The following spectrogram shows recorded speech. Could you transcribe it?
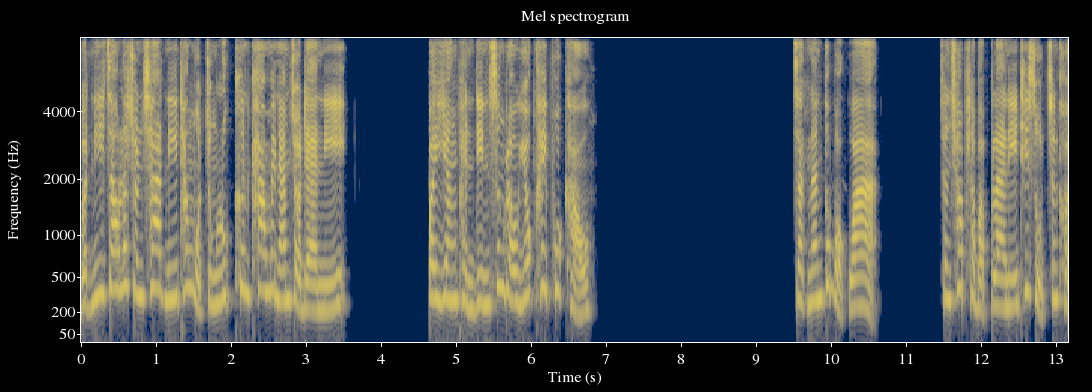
บัดนี้เจ้าและชนชาตินี้ทั้งหมดจงลุกขึ้นข้ามแม่น้ำจอแดนนี้ ไปยังแผ่นดินซึ่งเรายกให้พวกเขา จากนั้นก็บอกว่า ฉันชอบฉบับแปลนี้ที่สุด ฉันขอ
